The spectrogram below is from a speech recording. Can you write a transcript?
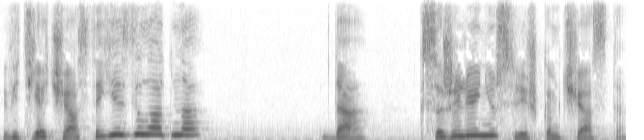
Ведь я часто ездила одна». «Да, к сожалению, слишком часто».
